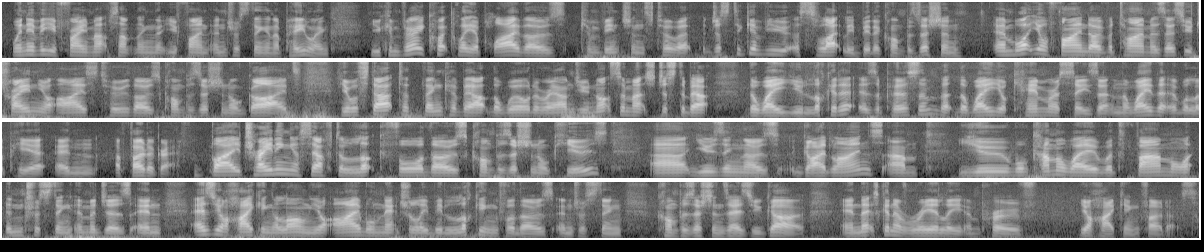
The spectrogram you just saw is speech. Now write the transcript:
Whenever you frame up something that you find interesting and appealing, you can very quickly apply those conventions to it just to give you a slightly better composition and what you'll find over time is as you train your eyes to those compositional guides, you will start to think about the world around you, not so much just about the way you look at it as a person, but the way your camera sees it and the way that it will appear in a photograph. By training yourself to look for those compositional cues, uh, using those guidelines, um, you will come away with far more interesting images. And as you're hiking along, your eye will naturally be looking for those interesting compositions as you go. And that's going to really improve your hiking photos.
